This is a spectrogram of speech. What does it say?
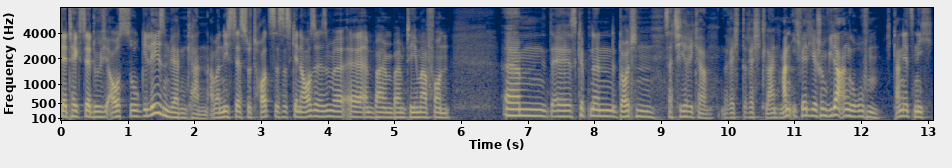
der Text ja durchaus so gelesen werden kann. Aber nichtsdestotrotz, das ist genauso, da sind wir äh, beim, beim Thema von, ähm, es gibt einen deutschen Satiriker, recht, recht klein. Mann, ich werde hier schon wieder angerufen. Ich kann jetzt nicht.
